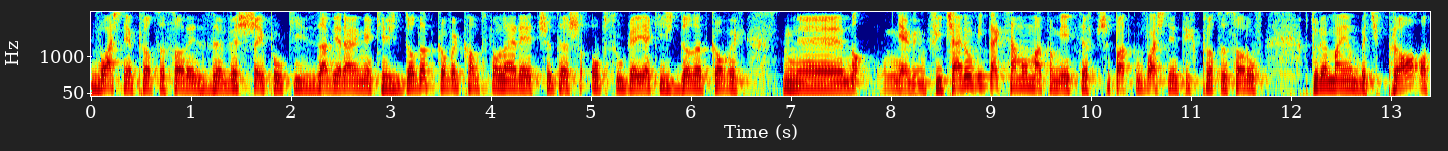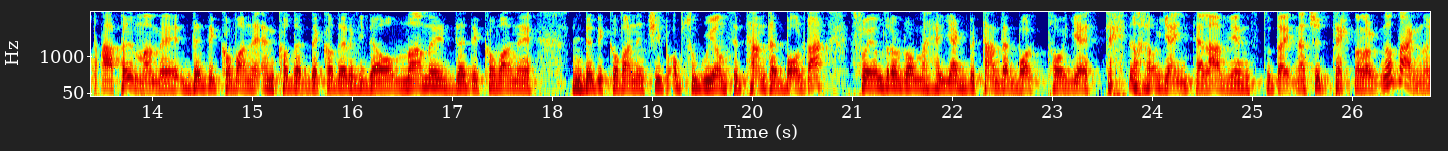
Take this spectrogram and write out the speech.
właśnie procesory z wyższej półki zawierają jakieś dodatkowe kontrolery, czy też obsługę jakichś dodatkowych, no nie wiem, feature'ów i tak samo ma to miejsce w przypadku właśnie tych procesorów, które mają być Pro od Apple. Mamy dedykowany encoder, decoder wideo, mamy dedykowany, dedykowany chip obsługujący Thunderbolta. Swoją drogą, jakby Thunderbolt to jest technologia Intela, więc tutaj, znaczy technologia, no tak, no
